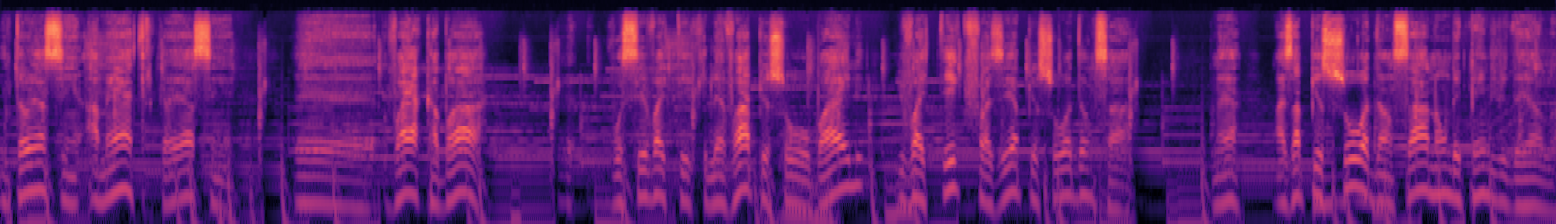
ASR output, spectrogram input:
Então é assim, a métrica é assim, é, vai acabar você vai ter que levar a pessoa ao baile e vai ter que fazer a pessoa dançar né? Mas a pessoa dançar não depende dela.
